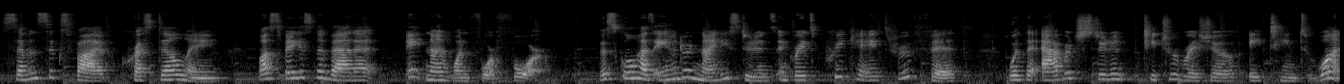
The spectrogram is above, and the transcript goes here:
765 Crestdale Lane, Las Vegas, Nevada 89144. This school has 890 students in grades pre-K through 5th with an average student-teacher ratio of 18 to 1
